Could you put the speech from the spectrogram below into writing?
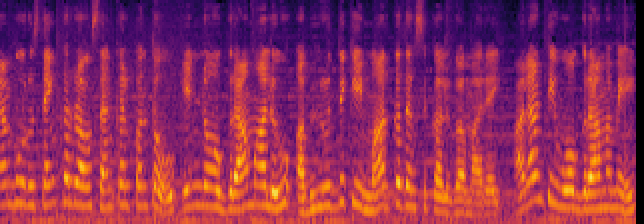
నంబూరు శంకర్రావు సంకల్పంతో ఎన్నో గ్రామాలు అభివృద్ధికి మార్గదర్శకాలుగా మారాయి. అలాంటి ఓ గ్రామమే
